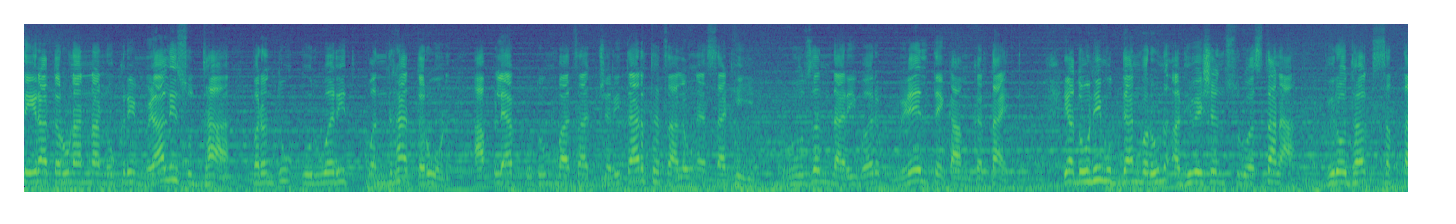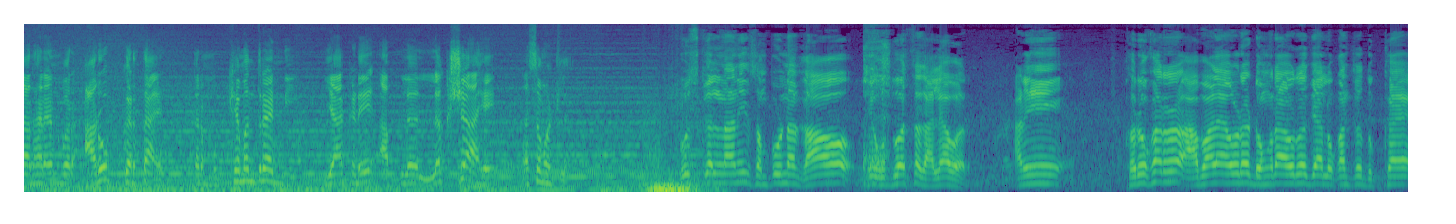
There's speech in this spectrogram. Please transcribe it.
तेरा तरुणांना नोकरी मिळाली सुद्धा परंतु उर्वरित पंधरा तरुण आपल्या कुटुंबाचा चरितार्थ चालवण्यासाठी रोजंदारीवर मिळेल ते काम करतायत. या दोन्ही मुद्द्यांवरून अधिवेशन सुरू असताना विरोधक सत्ताधाऱ्यांवर आरोप करतायत तर मुख्यमंत्र्यांनी याकडे आपलं लक्ष आहे असं म्हटलं. भूस्खलनाने संपूर्ण गाव हे उद्ध्वस्त झाल्यावर आणि खरोखर आबाळ्यावर डोंगरावर ज्या लोकांचं दुःख आहे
